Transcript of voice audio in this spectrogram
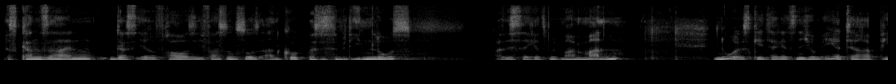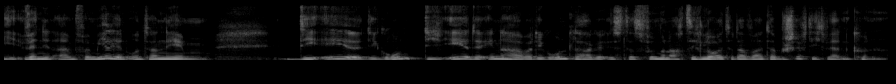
Es kann sein, dass ihre Frau sie fassungslos anguckt. Was ist denn mit Ihnen los? Was ist denn jetzt mit meinem Mann? Nur, es geht ja jetzt nicht um Ehetherapie. Wenn in einem Familienunternehmen die Ehe, die, Grund, die Ehe der Inhaber die Grundlage ist, dass 85 Leute da weiter beschäftigt werden können,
